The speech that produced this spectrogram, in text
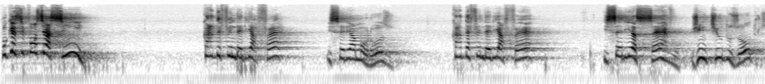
Porque se fosse assim, o cara defenderia a fé e seria amoroso. O cara defenderia a fé e seria servo, gentil dos outros.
